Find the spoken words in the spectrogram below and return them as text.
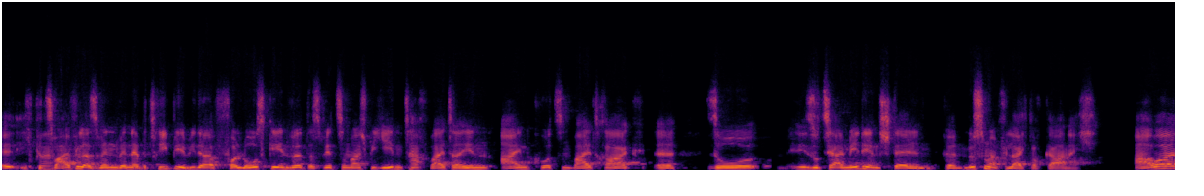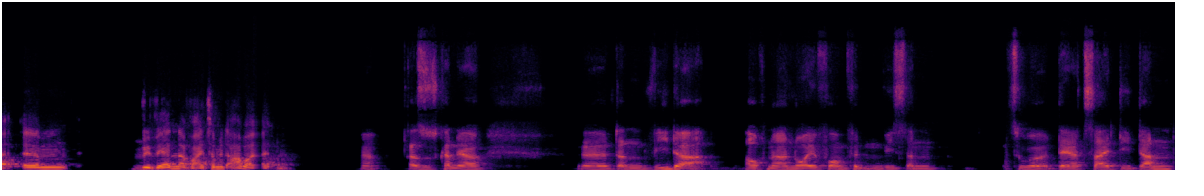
äh, ich bezweifle, dass wenn, wenn der Betrieb hier wieder voll losgehen wird, dass wir zum Beispiel jeden Tag weiterhin einen kurzen Beitrag äh, so in die sozialen Medien stellen können. Müssen wir vielleicht auch gar nicht. Aber ähm, hm. wir werden da weiter mit arbeiten. Ja, also es kann ja äh, dann wieder auch eine neue Form finden, wie es dann zu der Zeit, die dann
